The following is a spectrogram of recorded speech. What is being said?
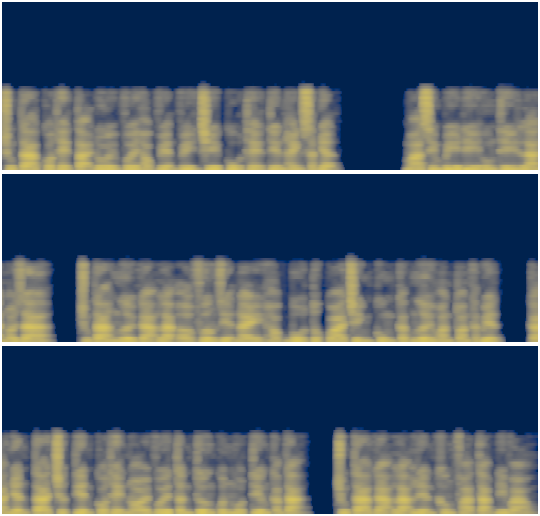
chúng ta có thể tại đối với học viện vị trí cụ thể tiến hành xác nhận. Mà xin bị đi ung thì là nói ra chúng ta người gạ lạ ở phương diện này học bổ túc quá trình cùng các ngươi hoàn toàn khác biệt, cá nhân ta trước tiên có thể nói với tần tướng quân một tiếng cảm tạ, chúng ta gạ lạ liền không pha tạp đi vào.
